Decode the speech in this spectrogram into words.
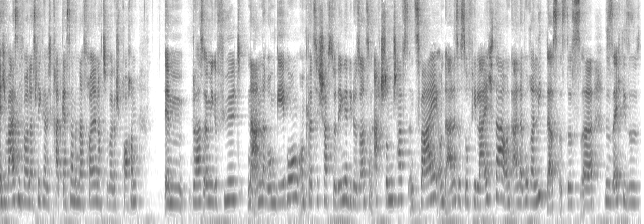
ich weiß nicht, woran das liegt, habe ich gerade gestern mit einer Freundin noch drüber gesprochen, im, du hast irgendwie gefühlt eine andere Umgebung und plötzlich schaffst du Dinge, die du sonst in acht Stunden schaffst, in zwei und alles ist so viel leichter und alle, woran liegt das? Ist das, äh, ist es echt diese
